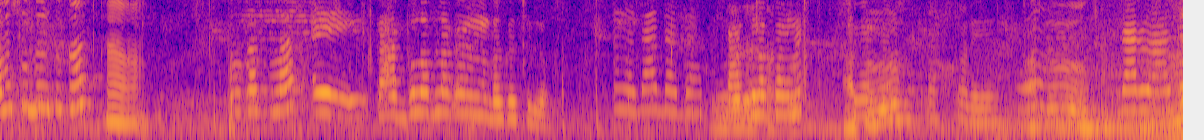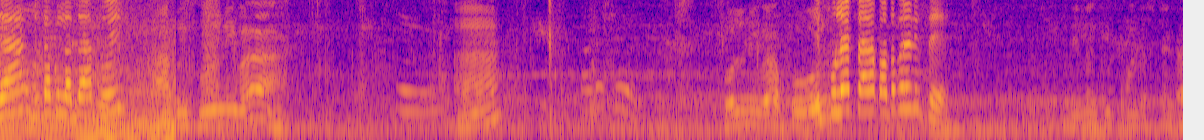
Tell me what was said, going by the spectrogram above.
অনেক সুন্দর হয়েছে তো হ্যাঁ। কাঠ গোলাপ লাগানো দরকার ছিল যা জুতা খুলা যা তুই। তুই ফুল নিবা? হ্যাঁ? ফুল? নিবা ফুল। এই ফুলের চারা কত করে নিছে? দিল কি পঞ্চাশ টাকা?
